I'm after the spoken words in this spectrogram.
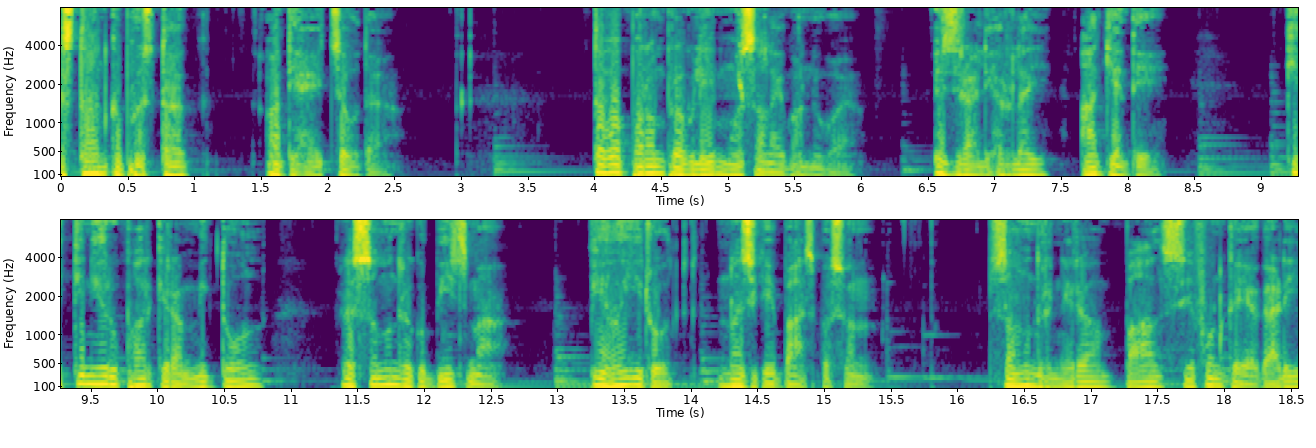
प्रस्थानको पुस्तक अध्याय चौध। तब परमप्रभुले मुसालाई भन्नुभयो इजरायलीहरूलाई आज्ञा दे कि तिनीहरू फर्केर मिगदोल र समुद्रको बीचमा पिहोई रोद नजिकै बास बसुन्। समुद्र नेर बाल सेफोनकै अगाडि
